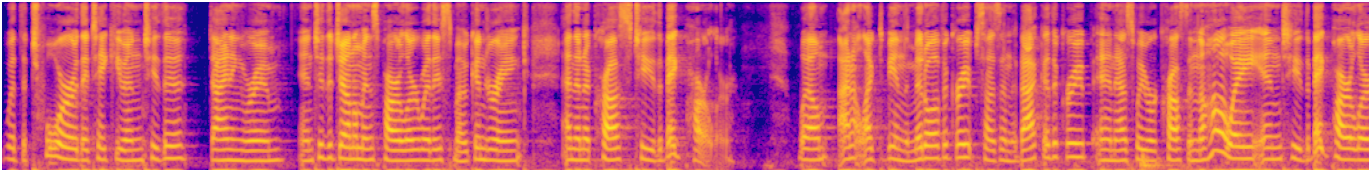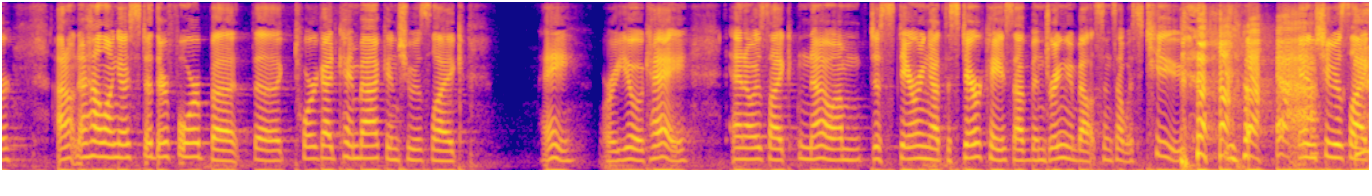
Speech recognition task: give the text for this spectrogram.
with the tour, they take you into the dining room, into the gentleman's parlor where they smoke and drink, and then across to the big parlor. Well, I don't like to be in the middle of a group, so I was in the back of the group. And as we were crossing the hallway into the big parlor, I don't know how long I stood there for, but the tour guide came back and she was like, Hey, are you okay? And I was like, No, I'm just staring at the staircase I've been dreaming about since I was two. and she was like,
